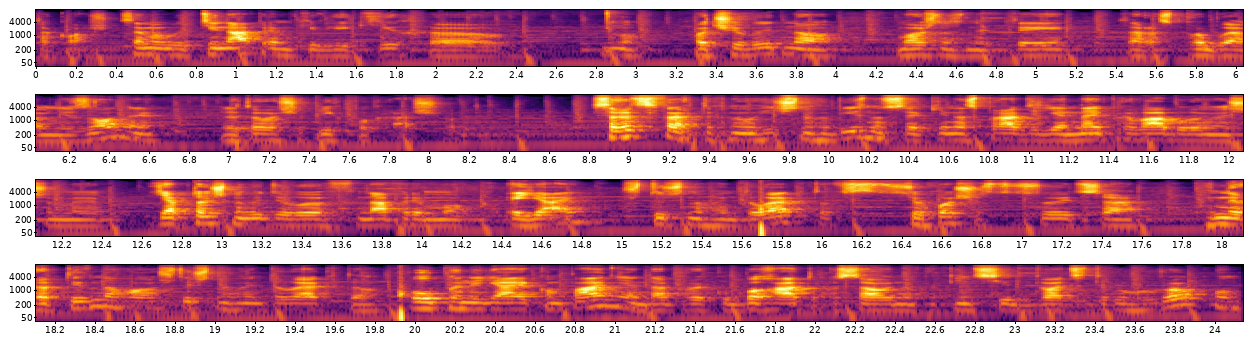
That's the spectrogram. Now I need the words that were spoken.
також. Це, мабуть, ті напрямки, в яких ну, очевидно можна знайти зараз проблемні зони для того, щоб їх покращувати. Серед сфер технологічного бізнесу, які насправді є найпривабливішими, я б точно виділив напрямок AI, штучного інтелекту, всього, що стосується генеративного штучного інтелекту. OpenAI компанія, да, про яку багато писали наприкінці 2022 року.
